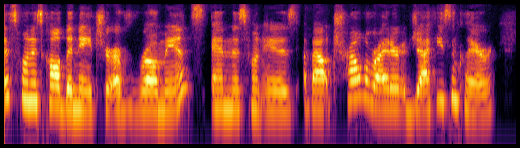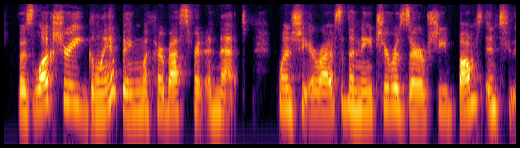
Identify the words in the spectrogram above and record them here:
This one is called The Nature of Romance, and this one is about travel writer Jackie Sinclair goes luxury glamping with her best friend Annette. When she arrives at the nature reserve, she bumps into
